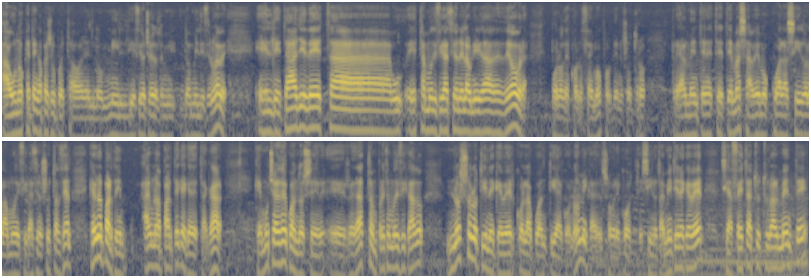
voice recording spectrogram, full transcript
a unos que tengas presupuestado en el 2018 y 2019. El detalle de esta, esta modificación en las unidades de obra, pues lo desconocemos porque nosotros realmente en este tema sabemos cuál ha sido la modificación sustancial, que hay una parte, hay una parte que hay que destacar que muchas veces cuando se eh, redacta un proyecto modificado no solo tiene que ver con la cuantía económica del sobrecoste, sino también tiene que ver si afecta estructuralmente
